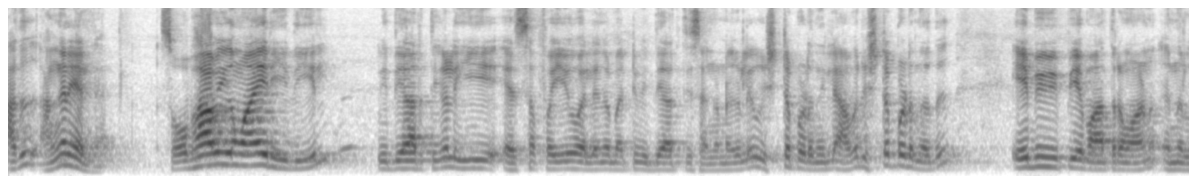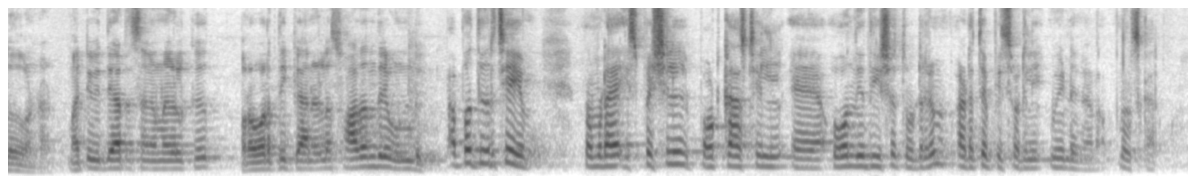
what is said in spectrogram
അത് അങ്ങനെയല്ല. സ്വാഭാവികമായ രീതിയിൽ വിദ്യാർത്ഥികൾ ഈ എസ് എഫ് ഐയോ അല്ലെങ്കിൽ മറ്റ് വിദ്യാർത്ഥി സംഘടനകളെയോ ഇഷ്ടപ്പെടുന്നില്ല. അവരിഷ്ടപ്പെടുന്നത് എ ബി വി പിയെ മാത്രമാണ് എന്നുള്ളതുകൊണ്ടാണ് മറ്റ് വിദ്യാർത്ഥി സംഘടനകൾക്ക് പ്രവർത്തിക്കാനുള്ള സ്വാതന്ത്ര്യമുണ്ട് അപ്പോൾ തീർച്ചയായും നമ്മുടെ സ്പെഷ്യൽ പോഡ്കാസ്റ്റിൽ ഓ നിതീഷ് തുടരും. അടുത്ത എപ്പിസോഡിൽ വീണ്ടും കാണാം. നമസ്കാരം.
